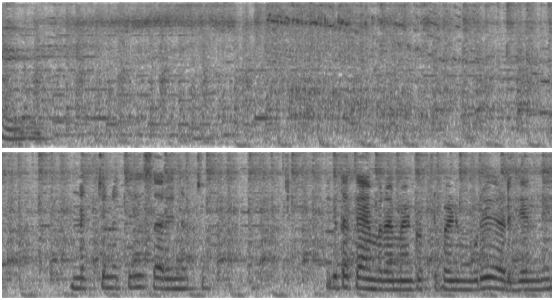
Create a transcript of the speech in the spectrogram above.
ਤੇ ਨੱਚੋ ਨੱਚਦੇ ਸਾਰੇ ਨੱਚੋ। ਇੱਕ ਤਾਂ ਕੈਮਰਾਮੈਨ ਟੁੱਟ ਪੈਣੇ ਮੂਰੇ ਅੜ ਜਾਂਦੇ।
